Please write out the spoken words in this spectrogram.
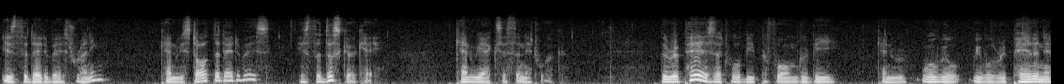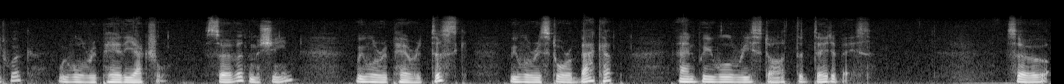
Is the database running? Can we start the database? Is the disk okay? Can we access the network? The repairs that will be performed would be can we, will, we will repair the network, we will repair the actual server, the machine, we will repair a disk, we will restore a backup, and we will restart the database. So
